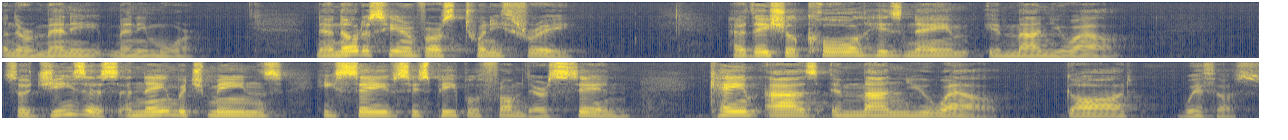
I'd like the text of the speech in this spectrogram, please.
And there are many, many more. Now, notice here in verse 23 how they shall call his name Emmanuel. So, Jesus, a name which means he saves his people from their sin, came as Emmanuel, God with us.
